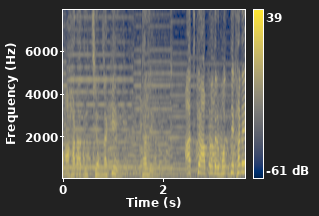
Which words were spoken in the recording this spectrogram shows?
পাহারা দিচ্ছেন, নাকি? তাহলে আজকে আপনাদের মধ্যেখানে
